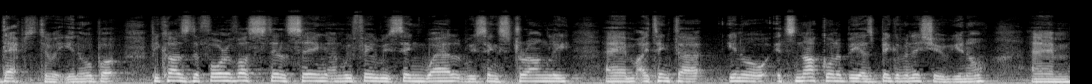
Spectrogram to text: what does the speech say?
depth to it, you know. But because the four of us still sing and we feel we sing well, we sing strongly, um, I think that you know it's not going to be as big of an issue, you know, um,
